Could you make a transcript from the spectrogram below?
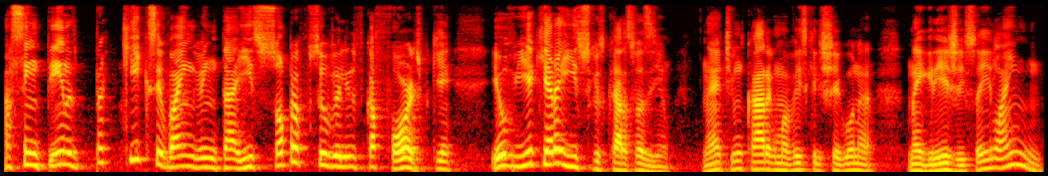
as centenas. Pra que, que você vai inventar isso? Só para o seu violino ficar forte? Porque eu via que era isso que os caras faziam. Né? Tinha um cara, uma vez que ele chegou na, na igreja, isso aí lá em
